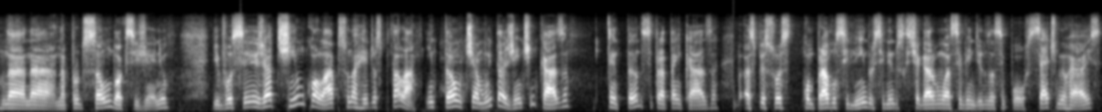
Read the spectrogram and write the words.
na, na, na produção do oxigênio e você já tinha um colapso na rede hospitalar. Então, tinha muita gente em casa tentando se tratar em casa. As pessoas compravam cilindros, cilindros que chegaram a ser vendidos assim por 7 mil reais,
